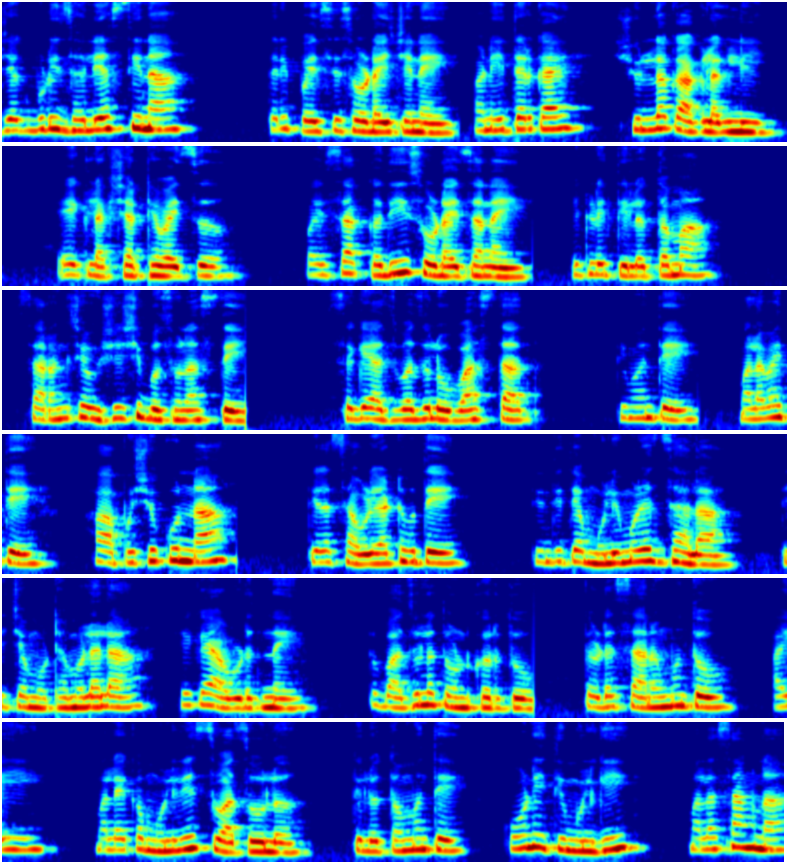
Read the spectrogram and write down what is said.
जगबुडी झाली असती ना तरी पैसे सोडायचे नाही. आणि इतर काय? शुल्लक आग लागली. एक लक्षात ठेवायचं. पैसा कधीही सोडायचा नाही. इकडे तिलोत्तमा सारंगच्या उशीशी बसून असते. सगळे आजूबाजूला उभा असतात. ती म्हणते मला माहिती आहे हा अपशकून ना तिला सावळी आठवते. ती त्या मुलीमुळेच झाला. तिच्या मोठ्या मुलाला हे काही आवडत नाही. तो बाजूला तोंड करतो. तेवढ्यात सारंग म्हणतो आई मला एका मुलीनेच वाचवलं. तिलोत्तम म्हणते कोण आहे ती मुलगी? मला सांग ना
